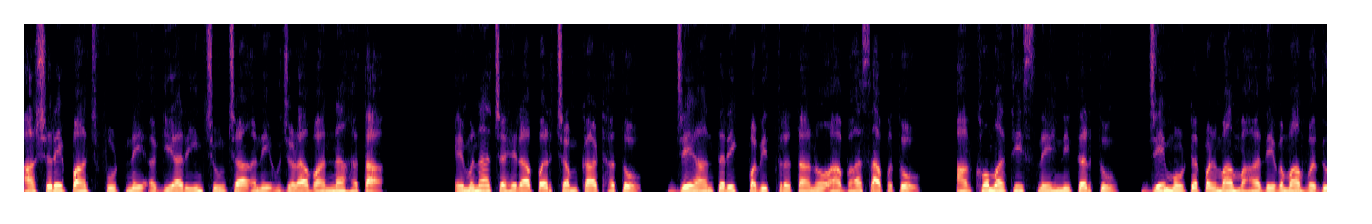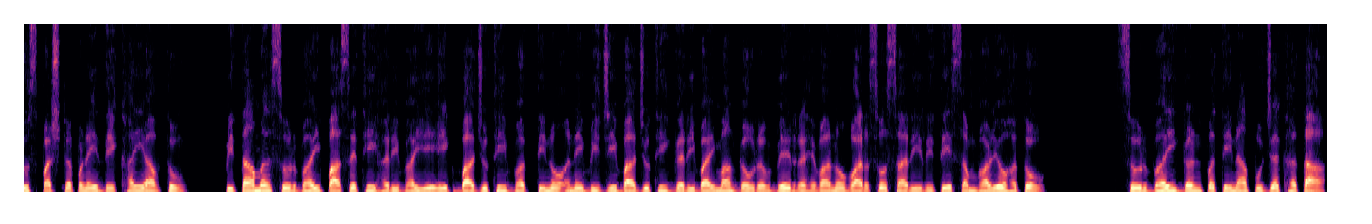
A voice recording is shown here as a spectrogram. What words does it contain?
આશરે પાંચ ફૂટને અગિયાર ઇંચ ઊંચા અને ઉજળા વાનના હતા. એમના ચહેરા પર ચમકાટ હતો, જે આંતરિક પવિત્રતાનો આભાસ આપતો. આંખોમાંથી સ્નેહ નીતરતું, જે મોટપણમાં મહાદેવમાં વધુ સ્પષ્ટપણે દેખાઈ આવતું. પિતામહ સુરભાઈ પાસેથી હરિભાઈએ એક બાજુથી ભક્તિનો અને બીજી બાજુથી ગરીબાઈમાં ગૌરવભેર રહેવાનો વારસો સારી રીતે સંભાળ્યો હતો. સુરભાઈ ગણપતિના પૂજક હતા.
